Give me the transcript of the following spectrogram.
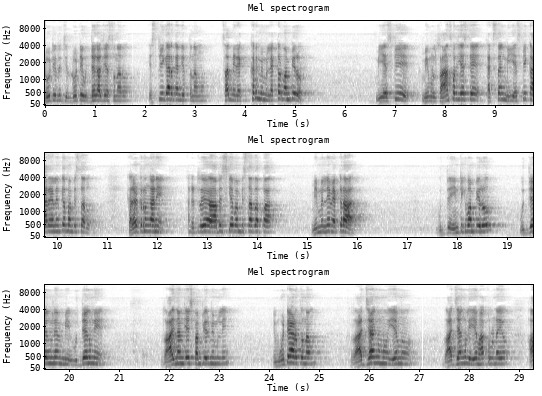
డ్యూటీలు డ్యూటీ ఉద్యోగాలు చేస్తున్నారు. ఎస్పీ గారికి అని చెప్తున్నాము. సార్ మీరు ఎక్కడ మిమ్మల్ని ఎక్కడ పంపారు మీ ఎస్పీ మిమ్మల్ని ట్రాన్స్ఫర్ చేస్తే ఖచ్చితంగా మీ ఎస్పీ కార్యాలయానికే పంపిస్తారు. కలెక్టర్ని కానీ కలెక్టర్ ఆఫీస్కే పంపిస్తారు తప్ప మిమ్మల్ని ఏమి ఎక్కడ ఉద్యో ఇంటికి పంపారు ఉద్యోగం మీ ఉద్యోగంని రాజీనామా చేసి పంపారు మిమ్మల్ని? మేము ఓటే ఆడుతున్నాం. రాజ్యాంగము ఏము రాజ్యాంగంలో ఏం హక్కులు ఉన్నాయో ఆ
